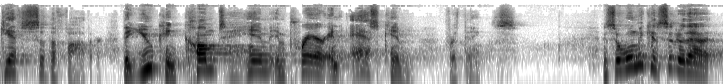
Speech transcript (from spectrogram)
gifts of the Father, that you can come to him in prayer and ask him for things. And so when we consider that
